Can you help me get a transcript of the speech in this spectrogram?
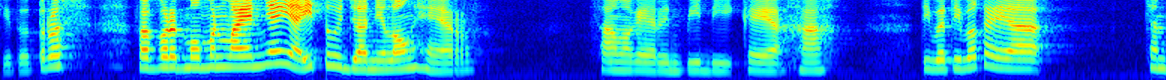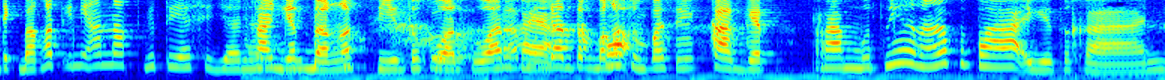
gitu. Terus favorite moment lainnya ya itu Johnny Long Hair sama kayak Rin PD kayak hah tiba-tiba kayak cantik banget ini anak gitu ya si Johnny. Kaget banget sih itu keluar-keluar kayak ganteng banget sumpah sih. Kaget rambutnya kenapa pak gitu kan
